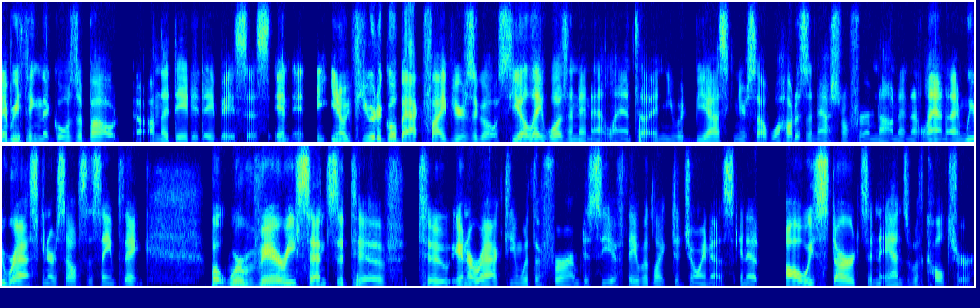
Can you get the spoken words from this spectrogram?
everything that goes about uh, on the day-to-day basis. And you know if you were to go back five years ago cla wasn't in atlanta and you would be asking yourself well how does a national firm now in atlanta? And we were asking ourselves the same thing but we're very sensitive to interacting with a firm to see if they would like to join us and it always starts and ends with culture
